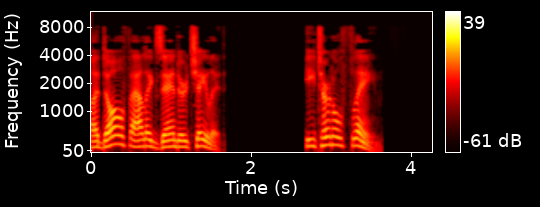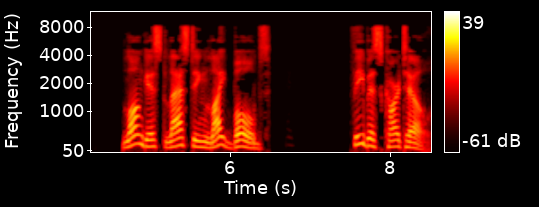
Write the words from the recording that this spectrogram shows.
Adolphe Alexander Chaillet Eternal Flame. Longest lasting light bulbs. Phoebus cartel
